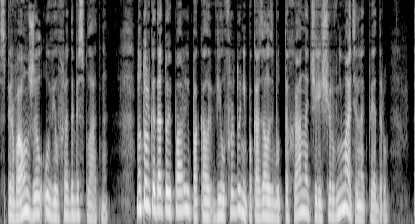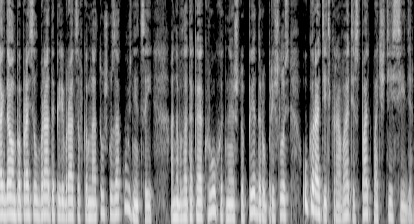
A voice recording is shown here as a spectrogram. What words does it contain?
Сперва он жил у Вилфреда бесплатно. Но только до той поры, пока Вилфреду не показалось, будто Ханна чересчур внимательна к Педеру. Тогда он попросил брата перебраться в комнатушку за кузницей. Она была такая крохотная, что Педеру пришлось укоротить кровать и спать почти сидя.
